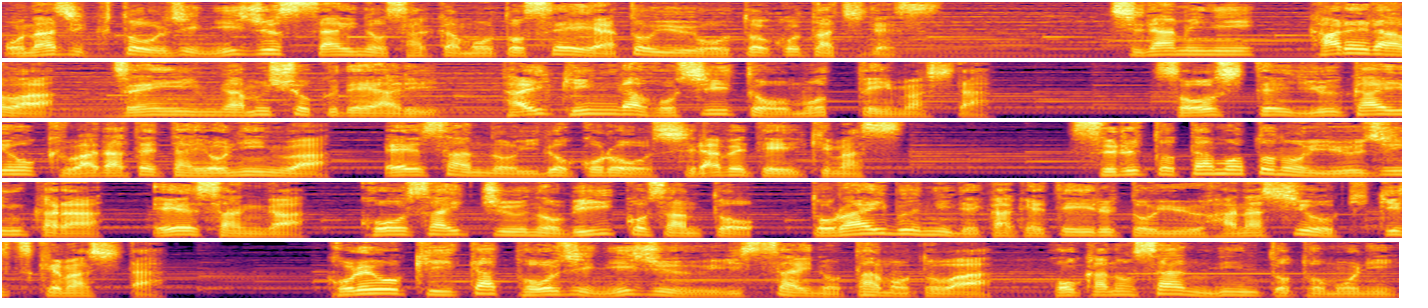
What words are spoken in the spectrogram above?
同じく当時20歳の坂本聖也という男たちです。ちなみに彼らは全員が無職であり、大金が欲しいと思っていました。そうして誘拐を企てた4人は A さんの居所を調べていきます。すると田本の友人から A さんが交際中の B 子さんとドライブに出かけているという話を聞きつけました。これを聞いた当時21歳の田本は他の3人と共に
